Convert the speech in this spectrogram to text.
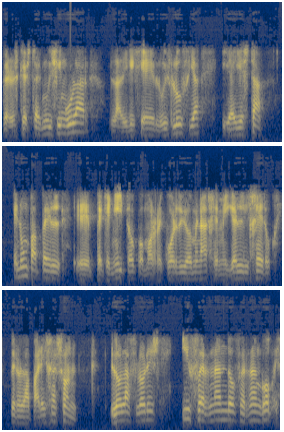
pero es que esta es muy singular, la dirige Luis Lucia, y ahí está en un papel eh, pequeñito, como recuerdo y homenaje, Miguel Ligero, pero la pareja son Lola Flores y Fernando Fernán Gómez.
